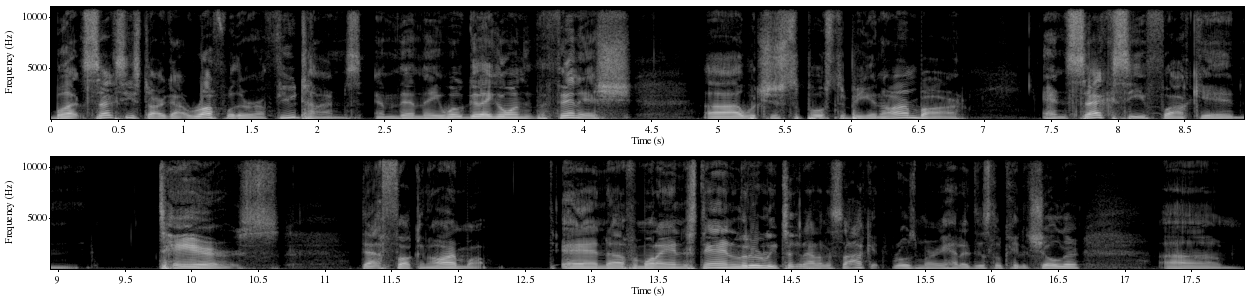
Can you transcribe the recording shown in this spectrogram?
But Sexy Star got rough with her a few times, and then they they go into the finish, uh, which is supposed to be an armbar, and Sexy fucking tears that fucking arm up. And uh, from what I understand, literally took it out of the socket. Rosemary had a dislocated shoulder, um,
